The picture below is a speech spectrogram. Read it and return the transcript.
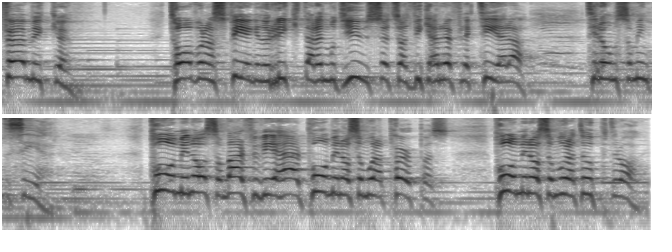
för mycket, ta våran spegel och rikta den mot ljuset så att vi kan reflektera till de som inte ser. Påminna oss om varför vi är här, påminna oss om vårt purpose, påminna oss om vårt uppdrag.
